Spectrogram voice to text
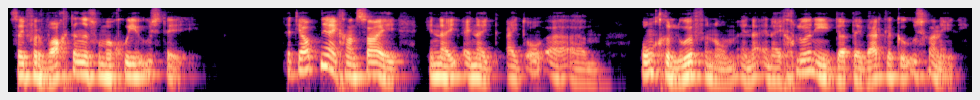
Sy verwagting is om 'n goeie oes te hê. Dit help nie hy gaan saai en hy en hy uit uh, um ongeloof in hom en en hy glo nie dat hy werklike oes gaan hê nie.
